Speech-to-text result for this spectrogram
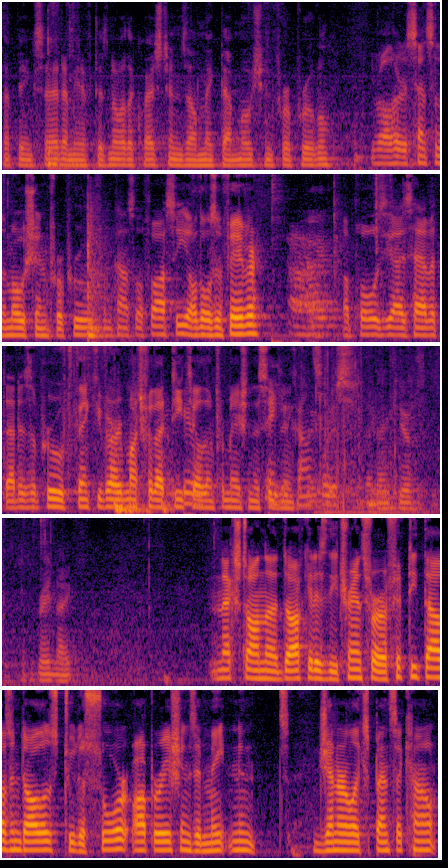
That being said, I mean, if there's no other questions, I'll make that motion for approval. You've all heard a sense of the motion for approval from Councilor Fosse. All those in favor? Aye. Opposed? The ayes have it. That is approved. Thank you very much for that you. detailed information this Thank you, evening. councilors. Thank you. Have a great night. Next on the docket is the transfer of fifty thousand dollars to the sewer operations and maintenance general expense account.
